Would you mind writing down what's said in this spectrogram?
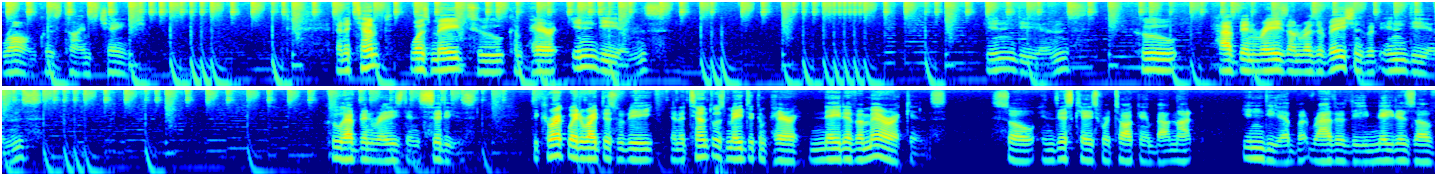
wrong because times change. An attempt was made to compare Indians, Indians who have been raised on reservations with Indians who have been raised in cities. The correct way to write this would be, an attempt was made to compare Native Americans. So in this case, we're talking about not India, but rather the natives of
